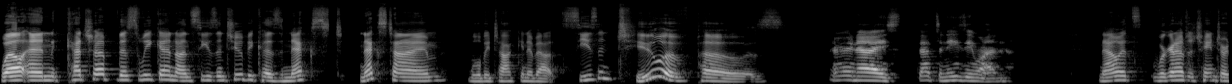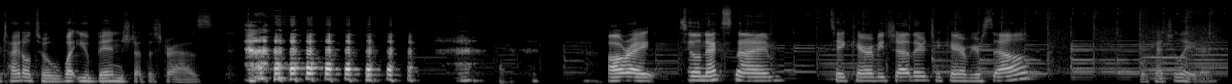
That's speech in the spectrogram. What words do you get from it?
Well, and catch up this weekend on season two because next next time we'll be talking about season two of Pose. Very nice. That's an easy one. Now it's we're gonna have to change our title to what you binged at the Straz. All right. Till next time. Take care of each other. Take care of yourself. We'll catch you later.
